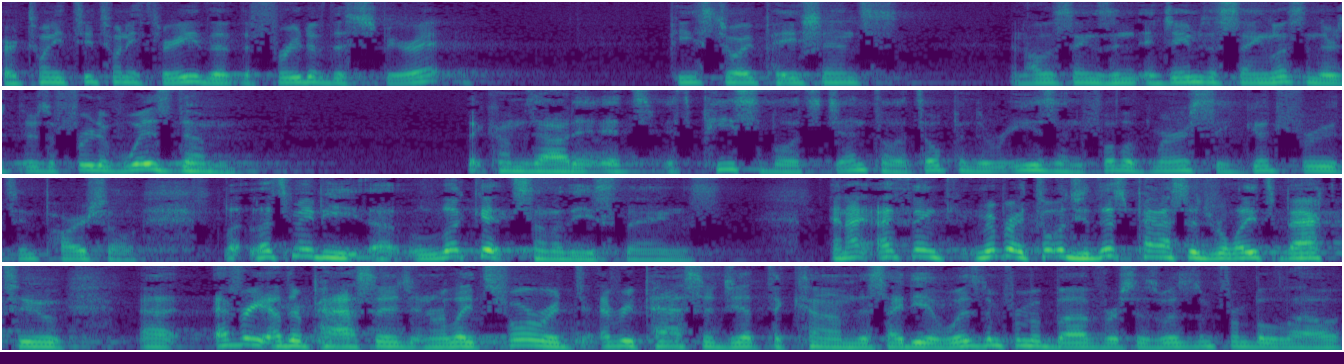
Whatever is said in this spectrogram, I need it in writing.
or 22 23, the, the fruit of the Spirit peace, joy, patience, and all those things. And, and James is saying, listen, there's, there's a fruit of wisdom that comes out. It's, it's peaceable, it's gentle, it's open to reason, full of mercy, good fruits, impartial. Let, us maybe uh, look at some of these things. And I, I, think, remember, I told you this passage relates back to uh, every other passage and relates forward to every passage yet to come. This idea of wisdom from above versus wisdom from below.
